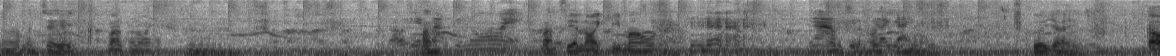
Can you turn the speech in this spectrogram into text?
เออบ้านเจ บ้านพนอยครับอืมเสาเอกบ้าบ้านนพี่น้อยบ้านเสียน้อยขี้เมาเนี่ย งามสิเครือใหญ่สิเครือใหญ่เก้า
